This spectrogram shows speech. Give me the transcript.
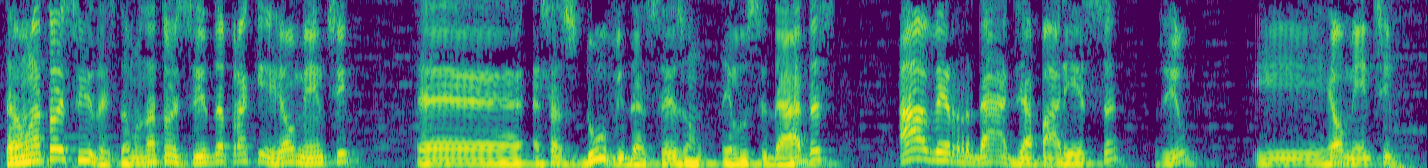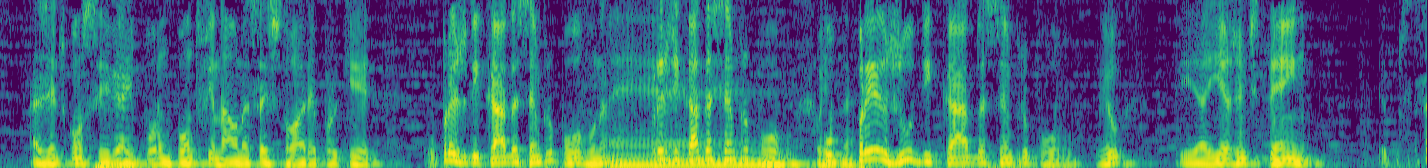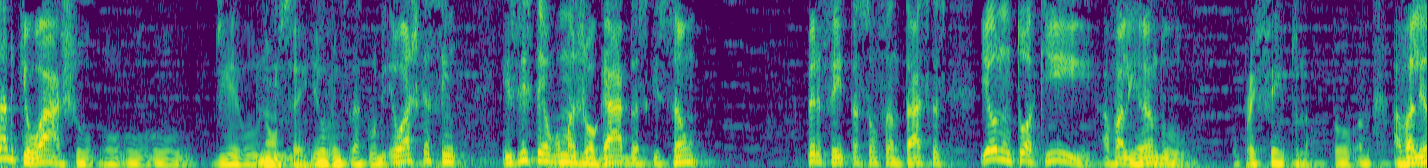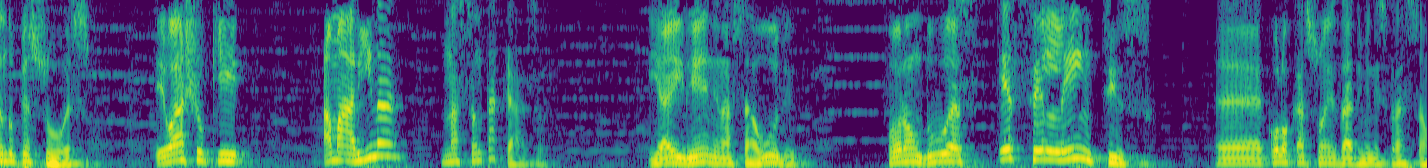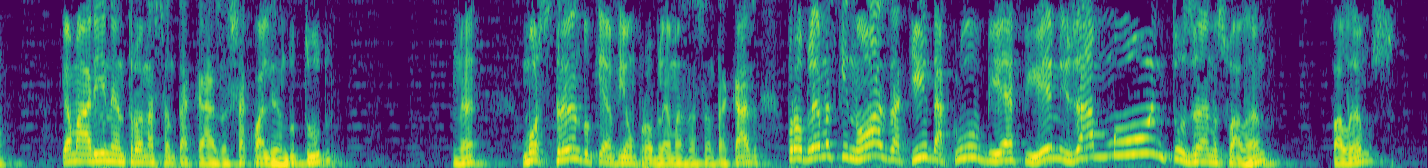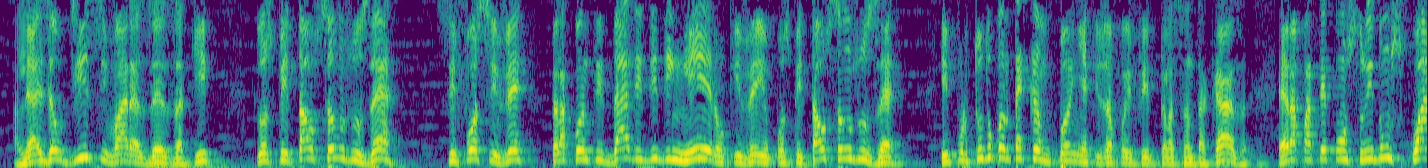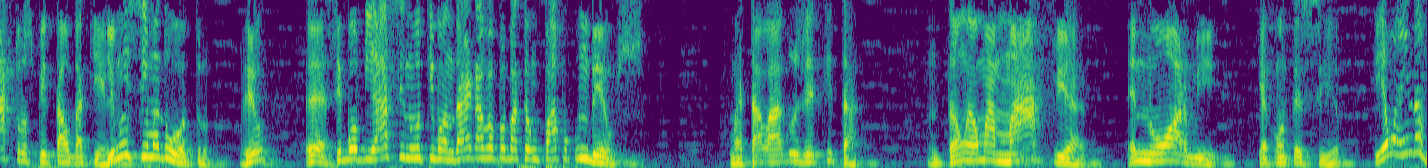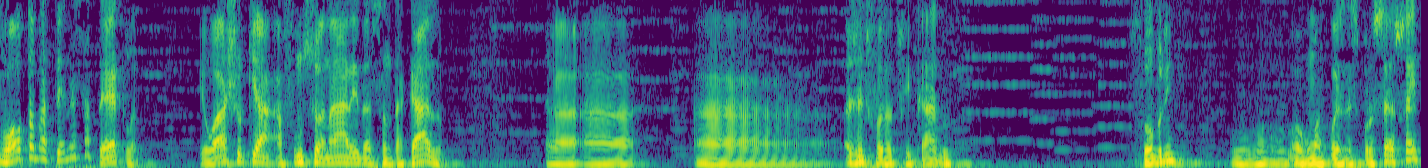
Estamos na torcida, estamos na torcida para que realmente é, essas dúvidas sejam elucidadas, a verdade apareça, viu? E realmente a gente consiga aí pôr um ponto final nessa história, porque o prejudicado é sempre o povo, né? É... O prejudicado é sempre o povo. Pois o é. prejudicado é sempre o povo, viu? E aí a gente tem. Sabe o que eu acho, o, o, o Diego Não e, sei. e ouvintes da clube? Eu acho que assim, existem algumas jogadas que são perfeitas, são fantásticas. E eu não estou aqui avaliando o prefeito, não. Estou avaliando pessoas. Eu acho que a Marina na Santa Casa e a Irene na saúde foram duas excelentes é, colocações da administração. Que a Marina entrou na Santa Casa chacoalhando tudo, né? Mostrando que haviam problemas na Santa Casa, problemas que nós aqui da Clube FM já há muitos anos falando, falamos. Aliás, eu disse várias vezes aqui que o Hospital São José, se fosse ver pela quantidade de dinheiro que veio para o Hospital São José e por tudo quanto é campanha que já foi feito pela Santa Casa, era para ter construído uns quatro hospital daquele, um em cima do outro, viu? É, se bobeasse no último andar, dava para bater um papo com Deus. Mas tá lá do jeito que tá. Então é uma máfia enorme que acontecia. E eu ainda volto a bater nessa tecla. Eu acho que a, a funcionária da Santa Casa, a, a, a, gente foi notificado sobre o, alguma coisa desse processo aí?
